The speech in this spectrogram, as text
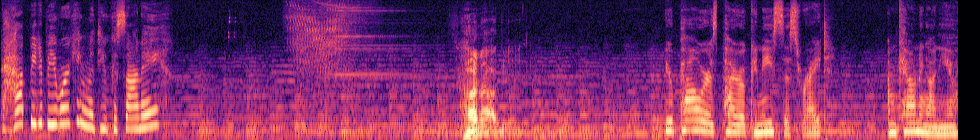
Happy to be working with you, Kasane. Hanabi. Your power is pyrokinesis, right? I'm counting on you.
